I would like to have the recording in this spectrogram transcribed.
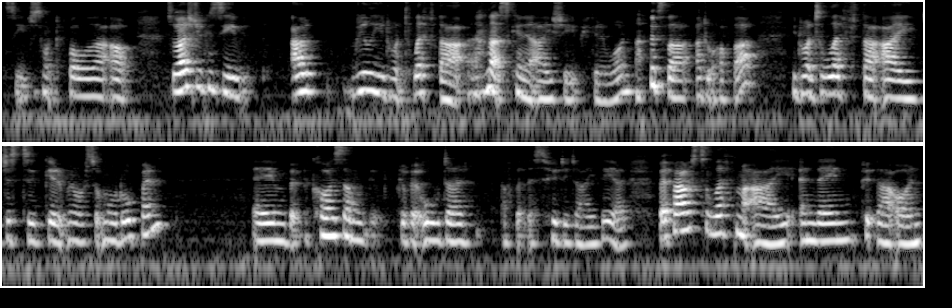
So you just want to follow that up. So as you can see, I really you'd want to lift that. And that's kind of eye shape you're going to want. is that, I don't have that. You'd want to lift that eye just to get it more sort of more open. Um, but because I'm a bit older, I've got this hooded eye there. But if I was to lift my eye and then put that on,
